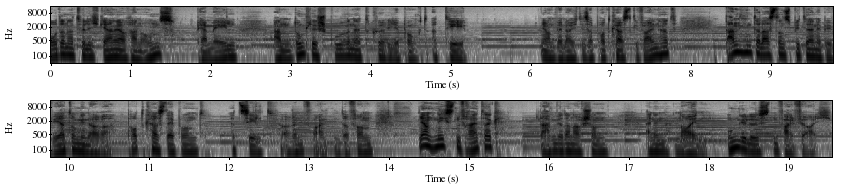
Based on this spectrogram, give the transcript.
oder natürlich gerne auch an uns per Mail an dunklespuren.kurier.at. Ja, und wenn euch dieser Podcast gefallen hat, dann hinterlasst uns bitte eine Bewertung in eurer Podcast-App und erzählt euren Freunden davon. Ja, und nächsten Freitag, da haben wir dann auch schon einen neuen, ungelösten Fall für euch.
